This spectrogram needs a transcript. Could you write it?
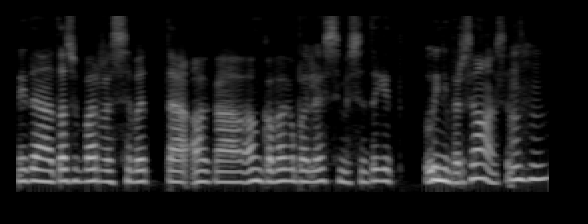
mida tasub arvesse võtta, aga on ka väga palju asju, mis on tegelikult universaalsed mm. -hmm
